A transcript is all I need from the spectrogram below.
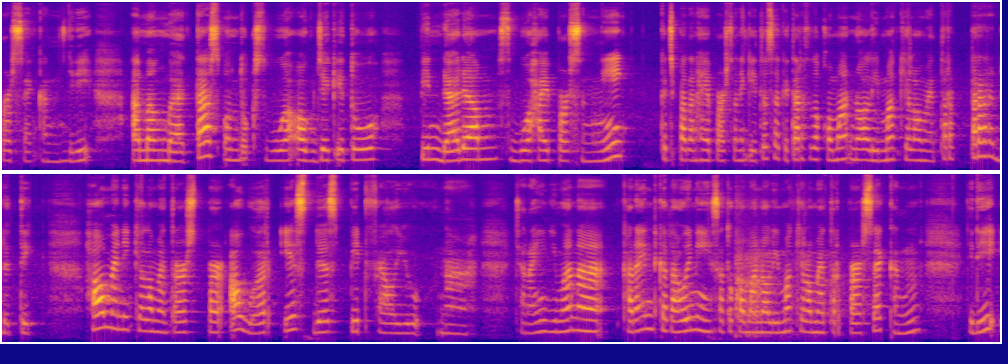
per second. Jadi, ambang batas untuk sebuah objek itu pindah dalam sebuah hypersonic, kecepatan hypersonic itu sekitar 1,05 km per detik. How many kilometers per hour is the speed value? Nah, caranya gimana? Karena ini diketahui nih 1,05 km per second, jadi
